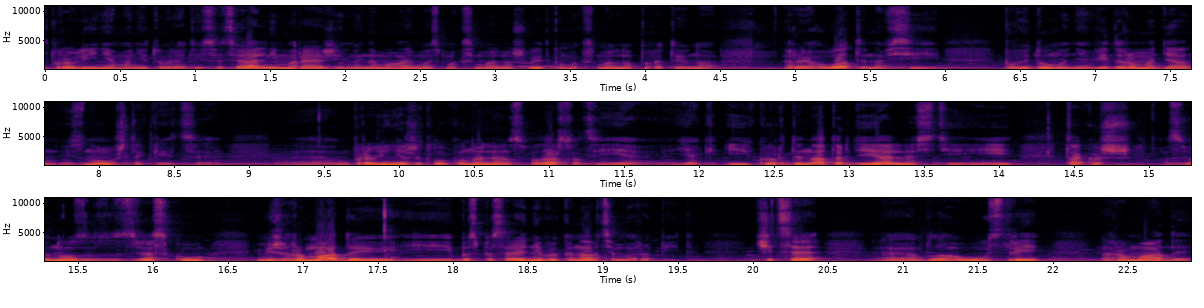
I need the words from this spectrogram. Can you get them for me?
управління моніторять і соціальні мережі. Ми намагаємось максимально швидко, максимально оперативно реагувати на всі повідомлення від громадян. І знову ж таки, це е, управління житлово-комунального господарства це є як і координатор діяльності, і також звено зв'язку між громадою і безпосередньо виконавцями робіт. Чи це е, благоустрій громади,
